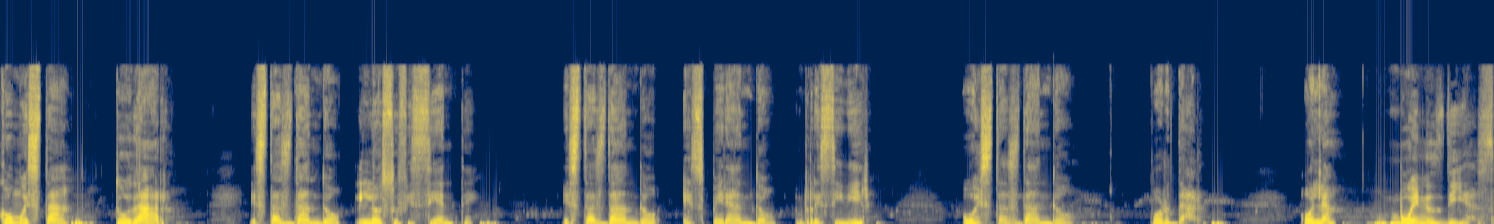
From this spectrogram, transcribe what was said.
¿Cómo está tu dar? ¿Estás dando lo suficiente? ¿Estás dando esperando recibir? ¿O estás dando por dar? Hola, buenos días.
